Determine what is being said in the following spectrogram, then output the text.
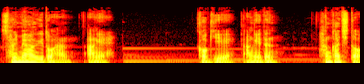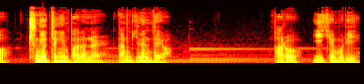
설명하기도 한 앙헬. 거기에 앙헬은 한 가지 더 충격적인 발언을 남기는데요. 바로 이 괴물이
